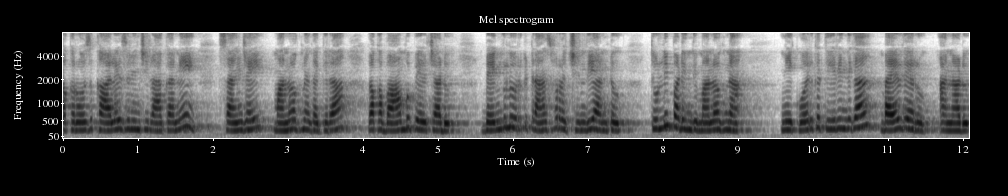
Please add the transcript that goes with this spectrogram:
ఒకరోజు కాలేజీ నుంచి రాగానే సంజయ్ మనోజ్ఞ దగ్గర ఒక బాంబు పేల్చాడు. బెంగళూరుకి ట్రాన్స్ఫర్ వచ్చింది అంటూ తుళ్ళిపడింది మనోజ్ఞ. నీ కోరిక తీరిందిగా బయలుదేరు అన్నాడు.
